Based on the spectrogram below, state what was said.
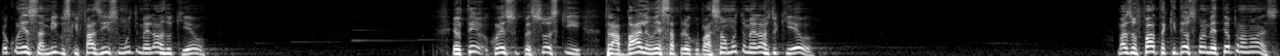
eu conheço amigos que fazem isso muito melhor do que eu. Eu tenho, conheço pessoas que trabalham essa preocupação muito melhor do que eu. Mas o fato é que Deus prometeu para nós.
